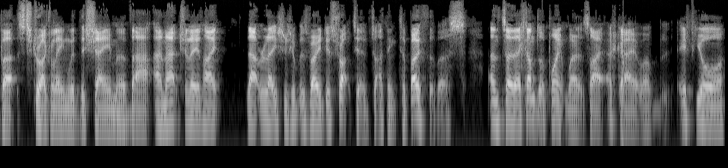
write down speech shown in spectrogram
but struggling with the shame of that. And actually, like that relationship was very destructive, I think, to both of us. And so there comes a point where it's like, okay, well, if you're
